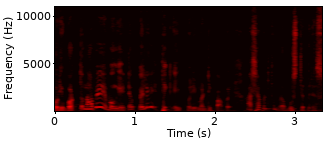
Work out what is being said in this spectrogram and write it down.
পরিবর্তন হবে এবং এটা পেলে ঠিক এই পরিমাণটি পাবে। আশা করি তোমরা বুঝতে পেরেছ।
